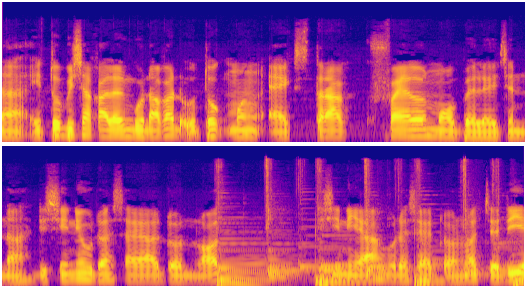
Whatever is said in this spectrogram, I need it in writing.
Nah, itu bisa kalian gunakan untuk mengekstrak file Mobile Legend. Nah, di sini udah saya download. Di sini ya, udah saya download. Jadi,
